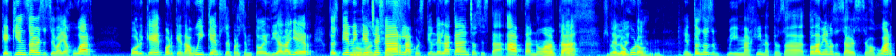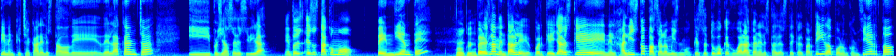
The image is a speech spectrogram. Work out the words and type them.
que quién sabe si se vaya a jugar. ¿Por qué? Porque The Weeknd se presentó el día de ayer. Entonces tienen No que manches. checar la cuestión de la cancha, si está apta, no ¿Cómo apta. Te The lo juro. Entonces, imagínate, o sea, todavía no se sabe si se va a jugar, tienen que checar el estado de, de la cancha y pues ya se decidirá. Entonces, eso está como pendiente, pero es lamentable, porque ya ves que en el Jalisco pasó lo mismo, que se tuvo que jugar acá en el Estadio Azteca el partido por un concierto.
